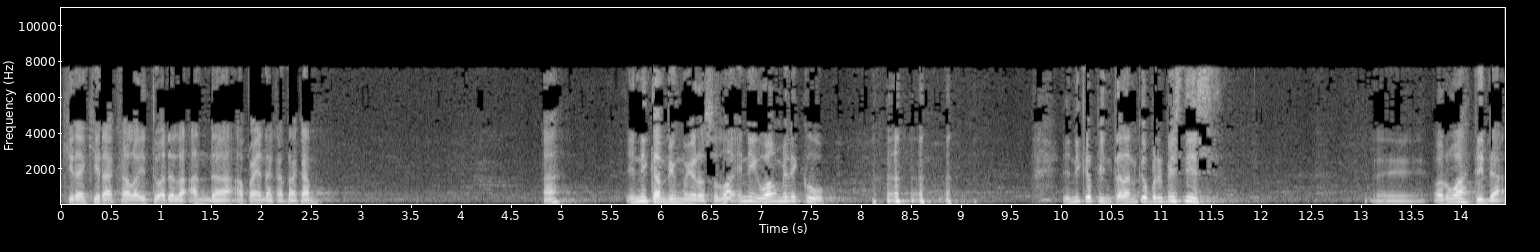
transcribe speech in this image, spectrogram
Kira-kira kalau itu adalah anda, apa yang anda katakan? Hah? Ini kambingmu ya Rasulullah, ini uang milikku. ini kepintaranku berbisnis. Eh, Urwah tidak.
